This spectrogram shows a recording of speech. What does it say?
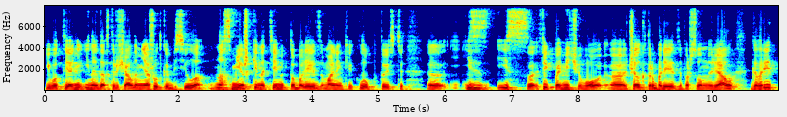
И вот я иногда встречал, и меня жутко бесило насмешки над теми, кто болеет за маленький клуб. То есть из, из фиг пойми чего, э, человек, который болеет за Барселону Реал, говорит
